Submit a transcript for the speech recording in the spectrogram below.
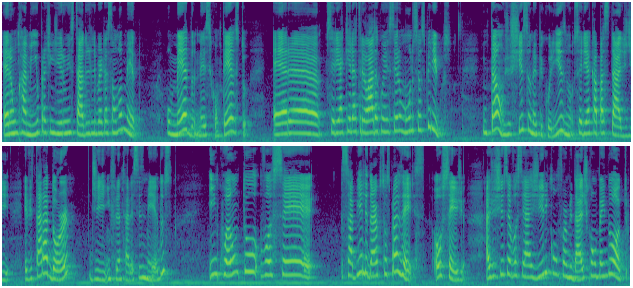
eram um caminho para atingir um estado de libertação do medo. O medo, nesse contexto, era seria aquele atrelado a conhecer o mundo e seus perigos. Então, justiça no epicurismo seria a capacidade de evitar a dor de enfrentar esses medos, enquanto você sabia lidar com seus prazeres. Ou seja, a justiça é você agir em conformidade com o bem do outro,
